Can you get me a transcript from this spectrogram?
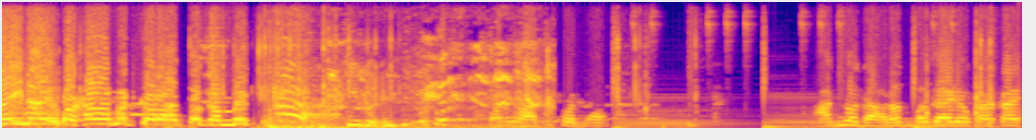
લઈને આવ્યો બખાડા મત કરો આજ તો ગમે પણ આજ તો આજનો દાડો બગાડ્યો કાકા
